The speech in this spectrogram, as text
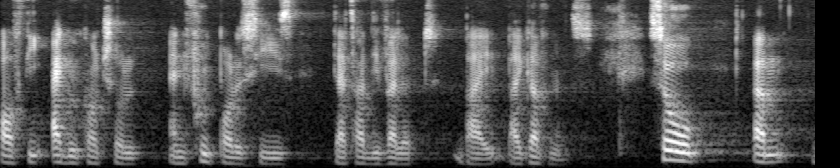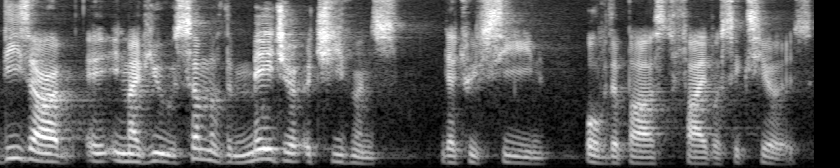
of the agricultural and food policies that are developed by, by governments. So um, these are, in my view, some of the major achievements that we've seen over the past five or six years.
